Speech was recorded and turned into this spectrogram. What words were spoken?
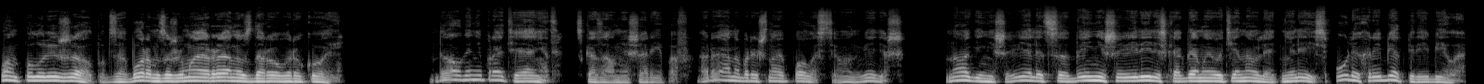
Он полулежал под забором, зажимая рану здоровой рукой. «Долго не протянет», — сказал мне Шарипов. «Рана брюшной полости, вон, видишь? Ноги не шевелятся, да и не шевелились, когда мы его тянули, отнялись. Пуля хребет перебила».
